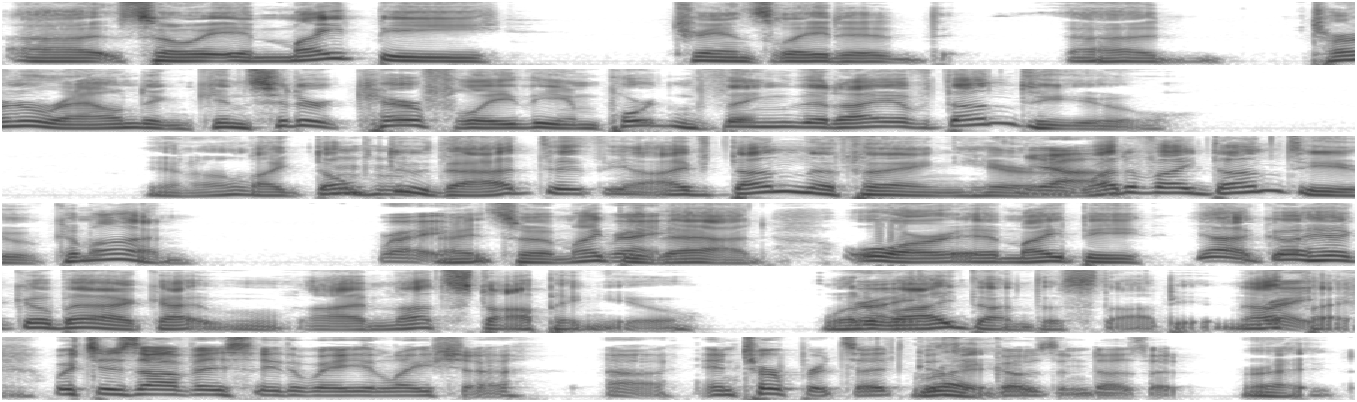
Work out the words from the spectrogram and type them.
uh, so it might be translated, uh, turn around and consider carefully the important thing that I have done to you. You know, like, don't Mhm. do that. I've done the thing here. Yeah. What have I done to you? Come on. Right. Right. So it might Right. be that. Or it might be, yeah, go ahead, go back. I, I'm not stopping you. What have I done to stop you? Nothing. Right. Which is obviously the way Elisha uh, interprets it because Right. he goes and does it. Right.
